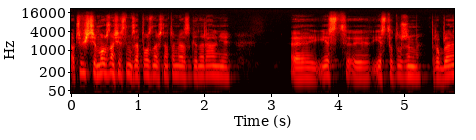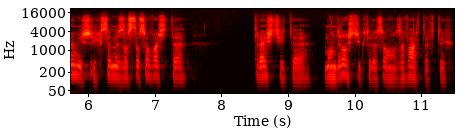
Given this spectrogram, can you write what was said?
Oczywiście można się z tym zapoznać, natomiast generalnie jest, jest to dużym problemem, jeśli chcemy zastosować te treści, te mądrości, które są zawarte w tych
